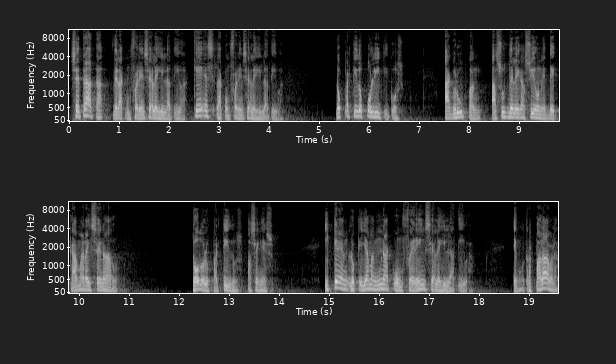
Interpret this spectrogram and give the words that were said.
Se trata de la conferencia legislativa. ¿Qué es la conferencia legislativa? Los partidos políticos agrupan a sus delegaciones de Cámara y Senado, todos los partidos hacen eso, y crean lo que llaman una conferencia legislativa. En otras palabras,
